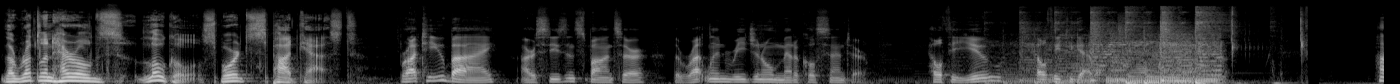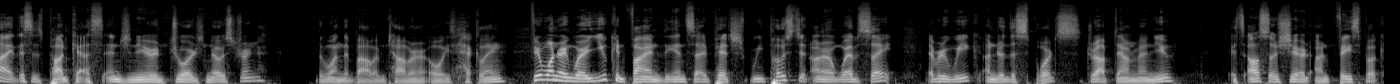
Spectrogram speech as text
the Rutland Herald's local sports podcast. Brought to you by our season sponsor, the Rutland Regional Medical Center. Healthy you, healthy together. Hi, this is podcast engineer George Nostrin, the one that Bob and Tom are always heckling. If you're wondering where you can find the inside pitch, we post it on our website every week under the sports drop down menu. It's also shared on Facebook,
